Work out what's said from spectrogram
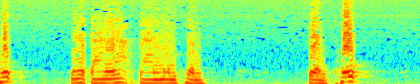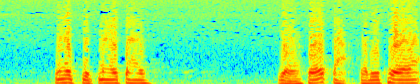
ทุกข์ในการละการบำเพ็ญส่วนทุกข์ในจิตในใจอย่างโสกะปฏิเทระ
